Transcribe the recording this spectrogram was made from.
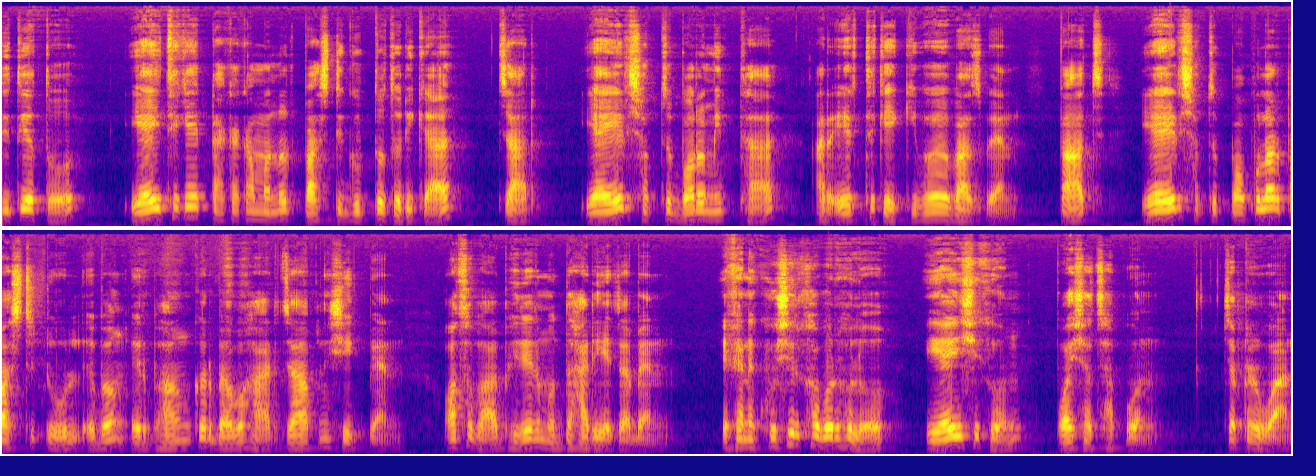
তৃতীয়ত এআই থেকে টাকা কামানোর পাঁচটি গুপ্ত তরিকা। চার এআইয়ের সবচেয়ে বড় মিথ্যা আর এর থেকে কীভাবে বাঁচবেন? পাঁচ এআইয়ের সবচেয়ে পপুলার পাঁচটি টুল এবং এর ভয়ঙ্কর ব্যবহার যা আপনি শিখবেন অথবা ভিড়ের মধ্যে হারিয়ে যাবেন। এখানে খুশির খবর হলো, এআই শিখুন, পয়সা ছাপুন। Chapter one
